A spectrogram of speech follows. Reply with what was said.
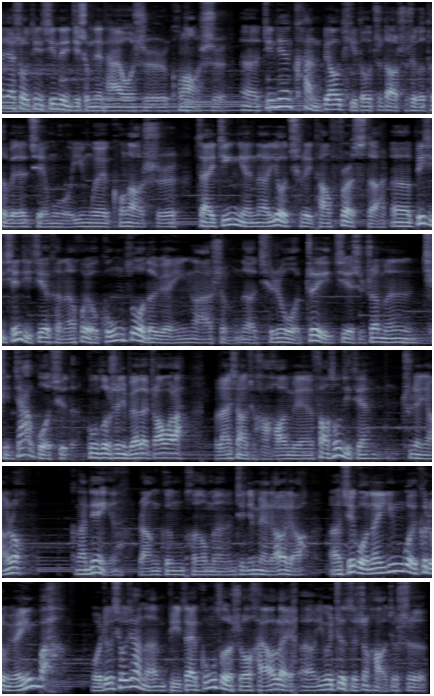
大家收听新的一集什么电台，我是孔老师。呃，今天看标题都知道是这个特别的节目，因为孔老师在今年呢又去了一趟 First。呃，比起前几届可能会有工作的原因啊什么的，其实我这一届是专门请假过去的。工作的事情不要再找我了，本来想去好好那边放松几天，吃点羊肉，看看电影，然后跟朋友们见见面聊一聊。啊，结果呢，因为各种原因吧。我这个休假呢，比在工作的时候还要累，呃，因为这次正好就是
